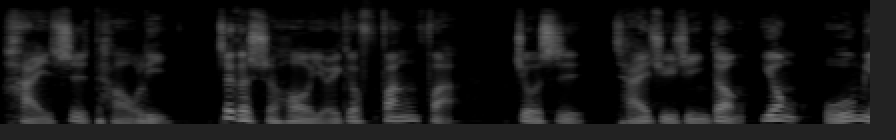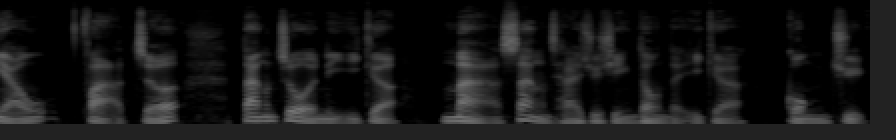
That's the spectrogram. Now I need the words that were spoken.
还是逃离？这个时候有一个方法，就是采取行动，用五秒法则当做你一个马上采取行动的一个工具。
